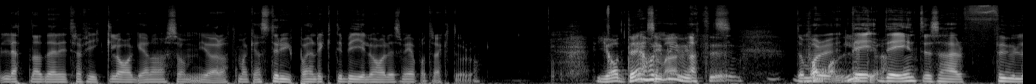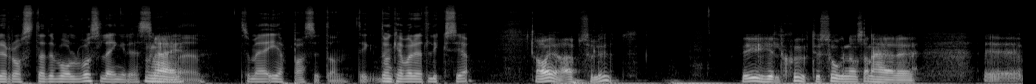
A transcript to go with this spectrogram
lättnader i trafiklagarna som gör att man kan strypa en riktig bil och ha det som epa-traktor Ja det har ju Liksom blivit att- eh, de har, vanligt det, ja. det är inte så här fulrostade Volvos längre som, Nej. eh, som är epas utan det, de kan vara rätt lyxiga Ja, ja, absolut. Det är ju helt sjukt. Du såg någon sån här eh, eh,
